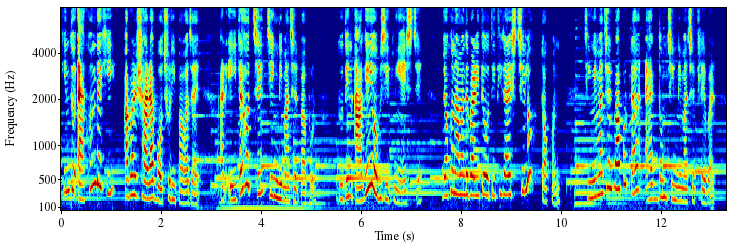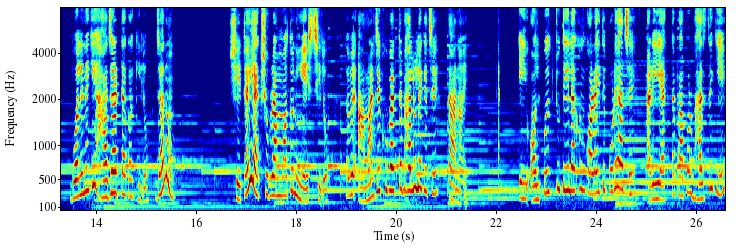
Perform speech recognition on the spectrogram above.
কিন্তু এখন দেখি আবার সারা বছরই পাওয়া যায়। আর এইটা হচ্ছে চিংড়ি মাছের পাঁপড়। দুদিন আগেই অভিজিৎ নিয়ে এসছে। যখন আমাদের বাড়িতে অতিথিরা এসেছিল, তখন। চিংড়ি মাছের পাঁপড়টা একদম চিংড়ি মাছের ফ্লেভার বলে নাকি হাজার টাকা কিলো, জানো? সেটাই একশো গ্রাম মতো নিয়ে এসছিল। তবে আমার যে খুব একটা ভালো লেগেছে, তা নয়। এই অল্প একটু তেল এখন কড়াইতে পড়ে আছে, আর এই একটা পাঁপড় ভাজতে গিয়ে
